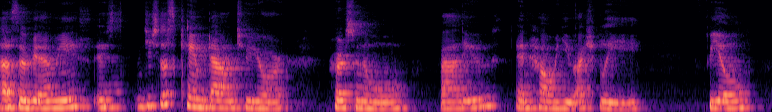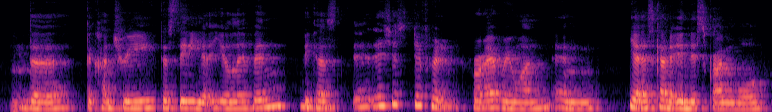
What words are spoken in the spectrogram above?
as a Vietnamese, is it just came down to your personal values and how you actually feel Mm. the the country, the city that you live in, because it, it's just different for everyone, and yeah, it's kind of indescribable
